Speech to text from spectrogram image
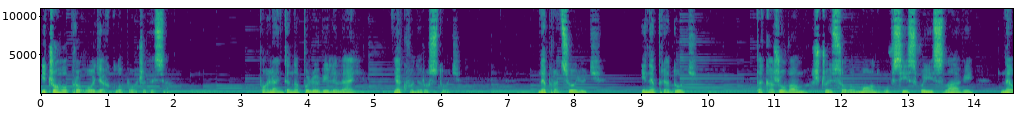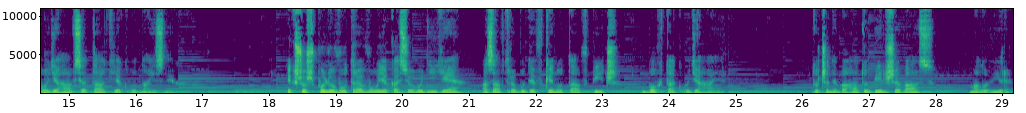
І чого про одяг клопочетеся? Погляньте на польові лілеї, як вони ростуть, не працюють і не прядуть. Та кажу вам, що й Соломон у всій своїй славі не одягався так, як одна із них. Якщо ж польову траву, яка сьогодні є, а завтра буде вкинута в піч, Бог так одягає, то чи не багато більше вас, маловіри?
